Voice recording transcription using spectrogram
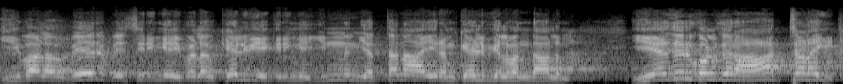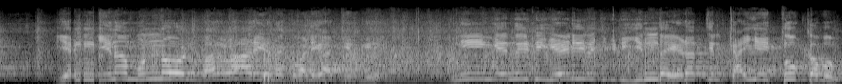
இவ்வளவு பேர் பேசுறீங்க இவ்வளவு கேள்வி கேட்கிறீங்க இன்னும் எத்தனை ஆயிரம் கேள்விகள் வந்தாலும் எதிர்கொள்கிற ஆற்றலை என் இன முன்னோன் வரலாறு எனக்கு வழிகாட்டியிருக்கு. நீங்க இருந்துட்டு எழுதி வச்சுக்கிட்டு இந்த இடத்தில் கையை தூக்கவும்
